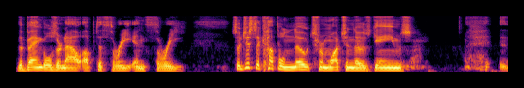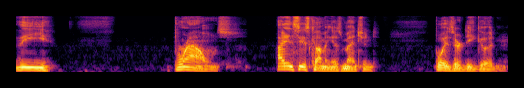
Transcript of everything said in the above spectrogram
The Bengals are now up to three and three. So just a couple notes from watching those games. The Browns, I didn't see this coming, as mentioned. Boy, is their D good.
